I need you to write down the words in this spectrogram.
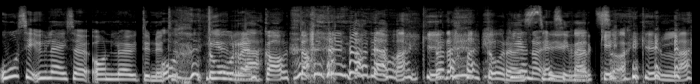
Uusi yleisö on löytynyt uh, Tuuren kyllä. kautta. Todellakin. Todella Tuure hieno esimerkki. Katsoa, kyllä.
